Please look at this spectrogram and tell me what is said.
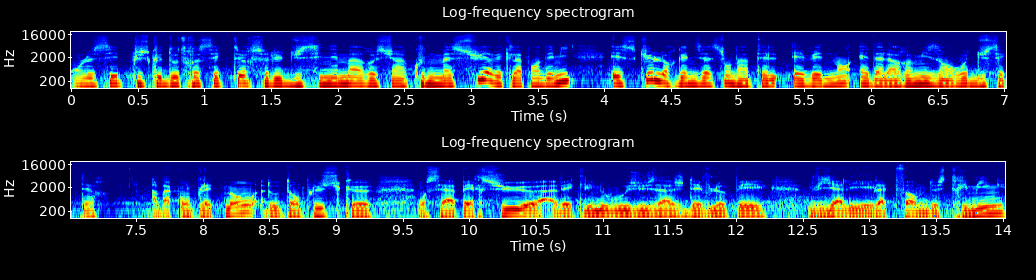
On le sait, plus que d'autres secteurs, celui du cinéma a reçu un coup de massue avec la pandémie. Est-ce que l'organisation d'un tel événement aide à la remise en route du secteur? Ah bah complètement, d'autant plus que on s'est aperçu euh, avec les nouveaux usages développés via les plateformes de streaming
